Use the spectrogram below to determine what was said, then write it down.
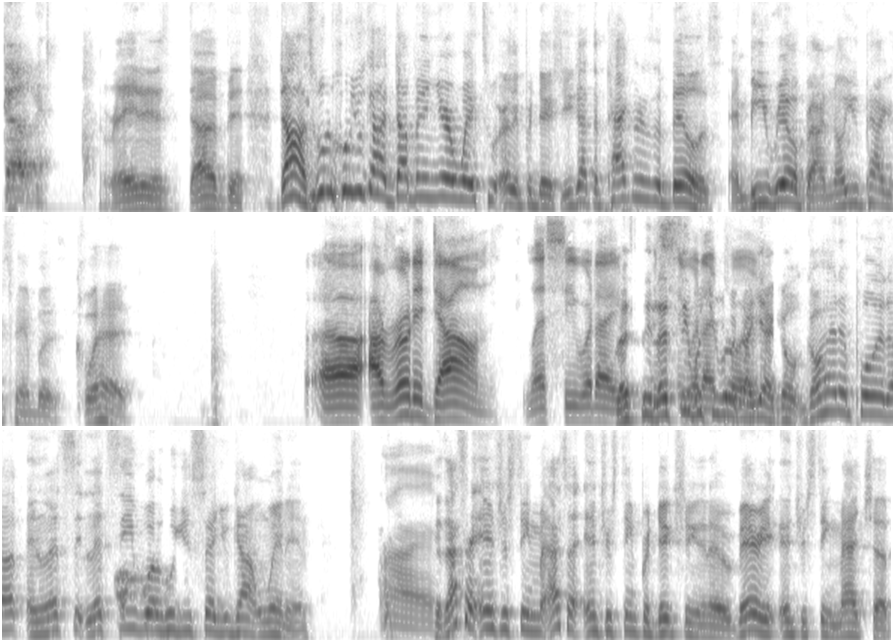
dubbing. Raiders dubbing. Dawes, who who you got dubbing in your way too early prediction? You got the Packers or the Bills? And be real, bro. I know you Packers fan, but go ahead. Uh, I wrote it down. Let's see what I. Let's see. Let's see what I you wrote. put. down. Yeah, go go ahead and pull it up, and let's see. Let's see what who you said you got winning. All right. Because that's an interesting. That's an interesting prediction and a very interesting matchup.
